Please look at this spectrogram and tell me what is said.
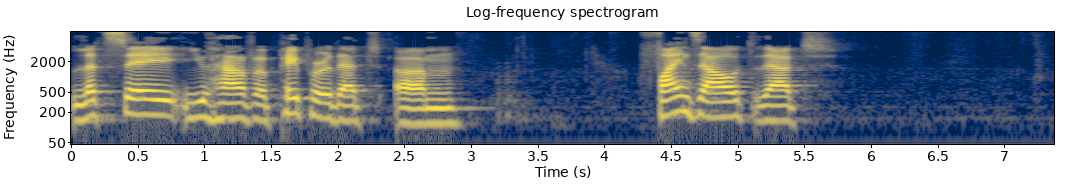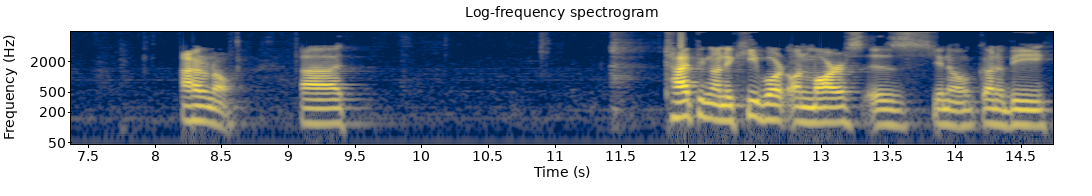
let's say you have a paper that um, finds out that, I don't know, uh, typing on a keyboard on Mars is you know, going to be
